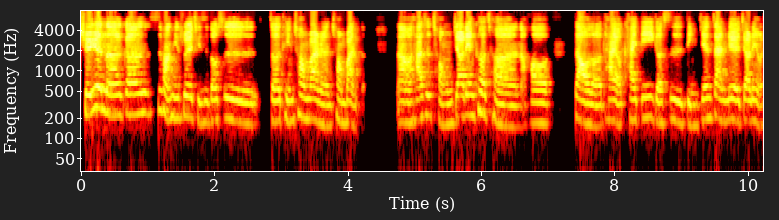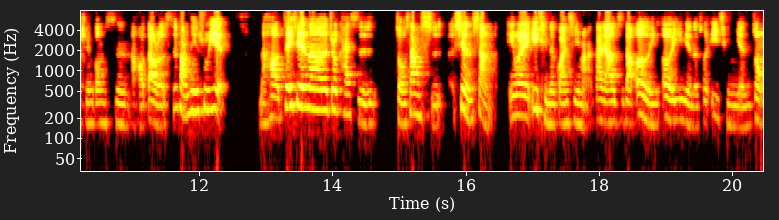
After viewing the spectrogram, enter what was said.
学院呢，跟私房听书业其实都是泽庭创办人创办的。那他是从教练课程，然后到了他有开第一个是顶尖战略教练有限公司，然后到了私房听书业，然后这些呢就开始走上时线上。因为疫情的关系嘛，大家都知道，二零二一年的时候疫情严重，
